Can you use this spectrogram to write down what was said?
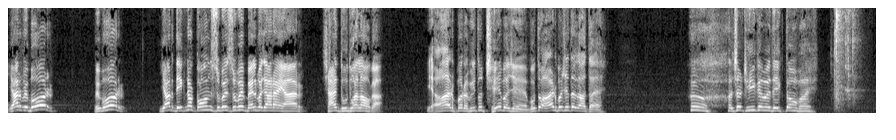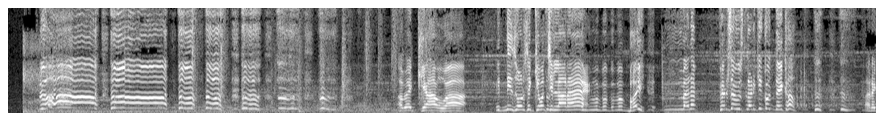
यार विभोर विभोर, यार देखना कौन सुबह सुबह बेल बजा रहा है यार। शायद दूध वाला होगा। यार पर अभी तो छह बजे हैं। वो तो आठ बजे तक आता है। अच्छा ठीक है मैं देखता हूँ भाई। अबे क्या हुआ? इतनी ज़ोर से क्यों चिल्ला रहा है? भाई मैंने फिर से उस लड़की को देखा। अरे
